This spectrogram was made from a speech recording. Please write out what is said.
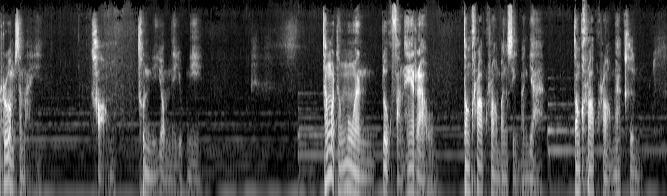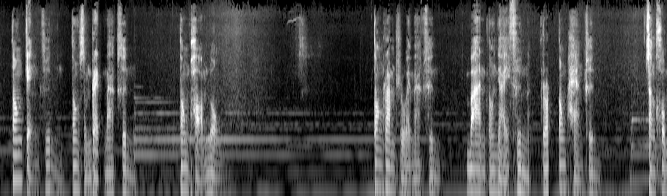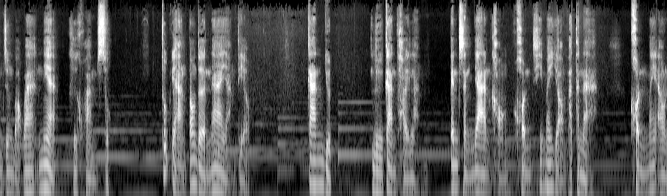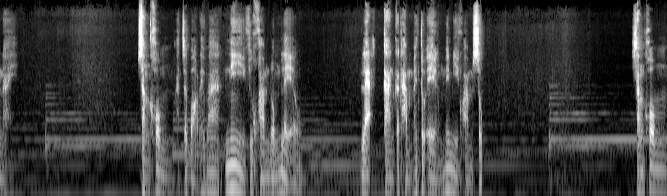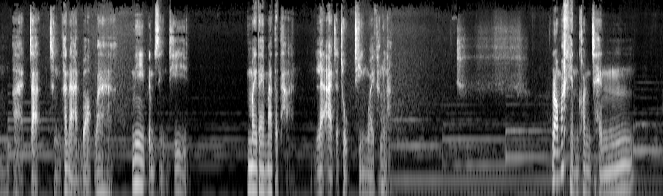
ร่วมสมัยของทุนนิยมในยุคนี้ ทั้งหมดทั้งมวลปลูกฝังให้เราต้องครอบครองบางสิ่งบางอย่าง ต้องครอบครองมากขึ้น ต้องเก่งขึ้น ต้องสำเร็จมากขึ้น ต้องผอมลง ต้องร่ำรวยมากขึ้น บ้านต้องใหญ่ขึ้น รถต้องแพงขึ้น สังคมจึงบอกว่าเนี่ยคือความสุข ทุกอย่างต้องเดินหน้าอย่างเดียว การหยุดหรือการถอยหลัง เป็นสัญญาณของคนที่ไม่ยอมพัฒนา คนไม่เอาไหน สังคมอาจจะบอกได้ว่านี่คือความล้มเหลว และการกระทำให้ตัวเองไม่มีความสุข สังคมอาจจะถึงขนาดบอกว่า นี่เป็นสิ่งที่ไม่ได้มาตรฐาน และอาจจะถูกทิ้งไว้ข้างหลัง เรามักเห็นคอนเทนต์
